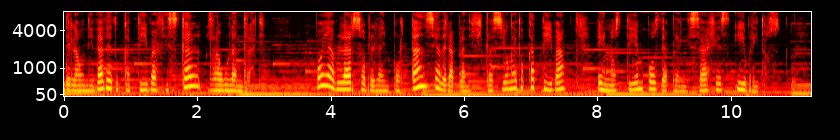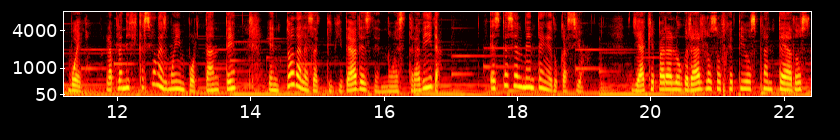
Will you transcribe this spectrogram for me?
de la Unidad Educativa Fiscal Raúl Andrade. Voy a hablar sobre la importancia de la planificación educativa en los tiempos de aprendizajes híbridos. Bueno, la planificación es muy importante en todas las actividades de nuestra vida, especialmente en educación, ya que para lograr los objetivos planteados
